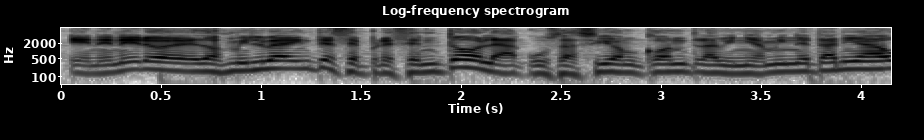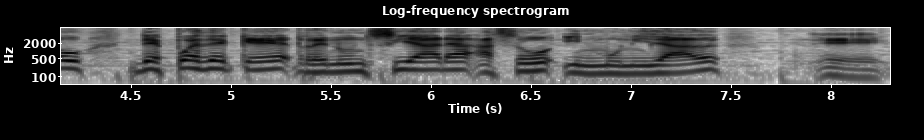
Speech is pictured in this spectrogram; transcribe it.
En enero de 2020 se presentó la acusación contra Benjamin Netanyahu después de que renunciara a su inmunidad eh,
